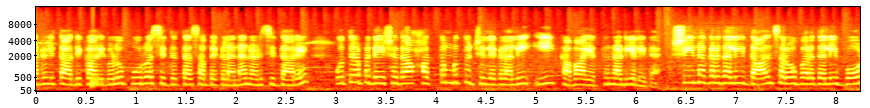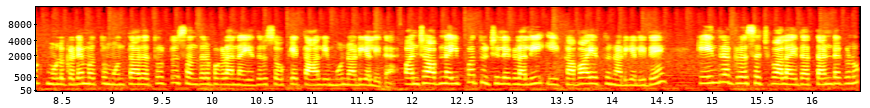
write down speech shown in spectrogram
ಆಡಳಿತಾಧಿಕಾರಿಗಳು ಪೂರ್ವ ಸಿದ್ಧತಾ ಸಭೆಗಳನ್ನು ನಡೆಸಿದ್ದಾರೆ. ಉತ್ತರ ಪ್ರದೇಶದ ಹತ್ತೊಂಬತ್ತು ಜಿಲ್ಲೆಗಳಲ್ಲಿ ಈ ಕವಾಯತ್ತು ನಡೆಯಲಿದೆ. ಶ್ರೀನಗರದಲ್ಲಿ ದಾಲ್ ಸರೋವರದಲ್ಲಿ ಬೋಟ್ ಮುಳುಗಡೆ ಮತ್ತು ಮುಂತಾದ ತುರ್ತು ಸಂದರ್ಭಗಳನ್ನು ಎದುರಿಸೋಕೆ ತಾಲೀಮು ನಡೆಯಲಿದೆ. ಪಂಜಾಬ್ನ ಇಪ್ಪತ್ತು ಜಿಲ್ಲೆಗಳಲ್ಲಿ ಈ ಕವಾಯತ್ತು ನಡೆಯಲಿದೆ. ಕೇಂದ್ರ ಗೃಹ ಸಚಿವಾಲಯದ ತಂಡಗಳು,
